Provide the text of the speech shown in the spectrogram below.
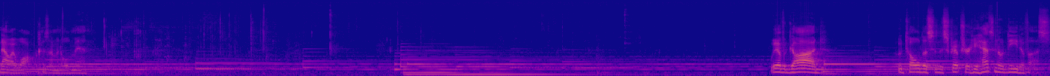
Now I walk because I'm an old man. We have a God who told us in the scripture he has no need of us.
